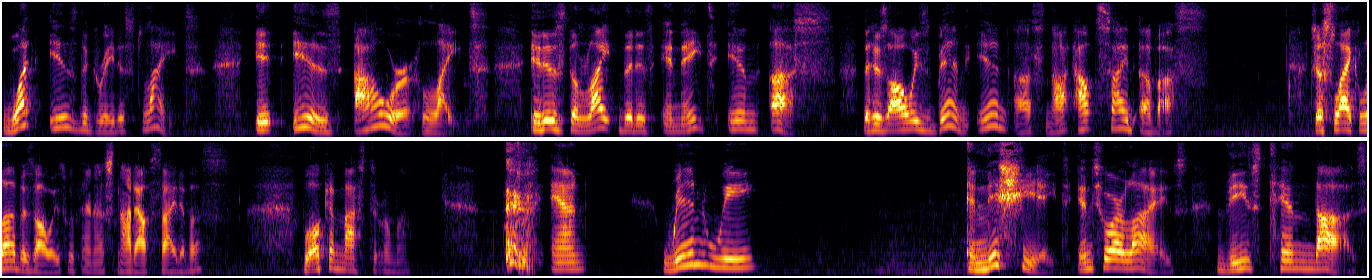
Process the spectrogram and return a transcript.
What is the greatest light? It is our light. It is the light that is innate in us, that has always been in us, not outside of us. Just like love is always within us, not outside of us. Welcome, Master Uma. and when we initiate into our lives these 10 das,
